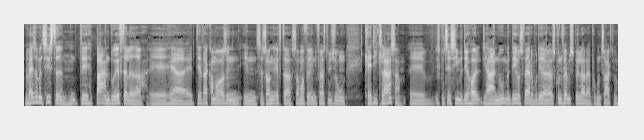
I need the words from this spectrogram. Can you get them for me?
Men hvad så med Tisted? Det barn, du efterlader øh, her, der, der kommer også en, en sæson efter sommerferien i første division. Kan de klare sig? Øh, jeg skulle til at sige med det hold, de har nu, men det er jo svært at vurdere. Der er også kun fem spillere, der er på kontrakt jo.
